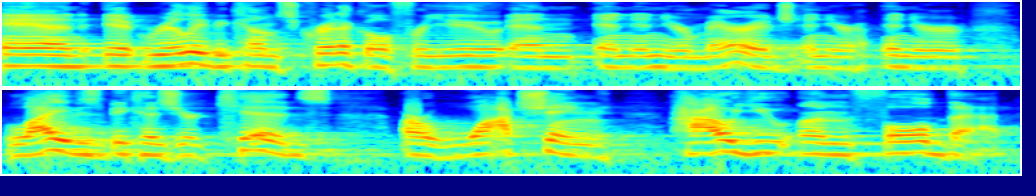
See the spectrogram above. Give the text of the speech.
And it really becomes critical for you and, and in your marriage and your, in your lives because your kids are watching how you unfold that.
